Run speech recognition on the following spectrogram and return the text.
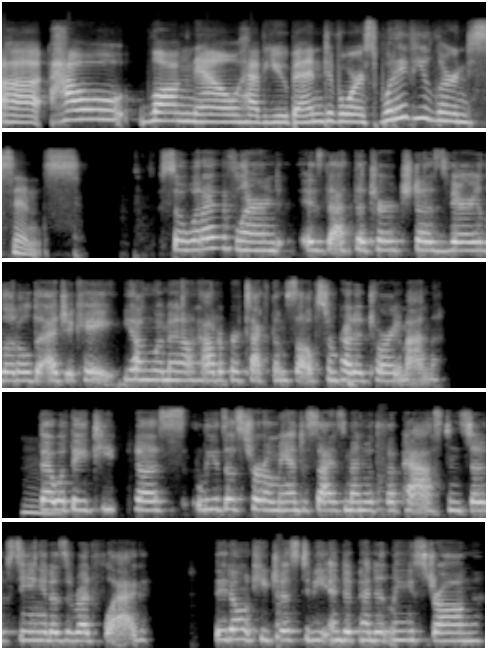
Uh, how long now have you been divorced? What have you learned since? So, what I've learned is that the church does very little to educate young women on how to protect themselves from predatory men. Mm. That what they teach us leads us to romanticize men with the past instead of seeing it as a red flag. They don't teach us to be independently strong,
